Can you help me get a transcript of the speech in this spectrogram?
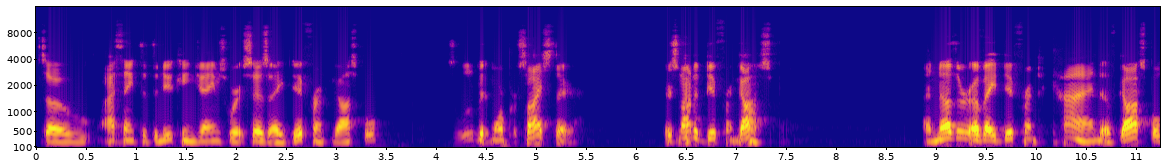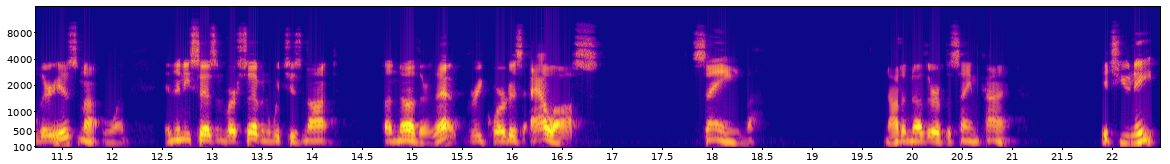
So I think that the New King James, where it says a different gospel, is a little bit more precise there. There's not a different gospel. Another of a different kind of gospel, there is not one. And then he says in verse 7, which is not another. That Greek word is allos, same, not another of the same kind. It's unique.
